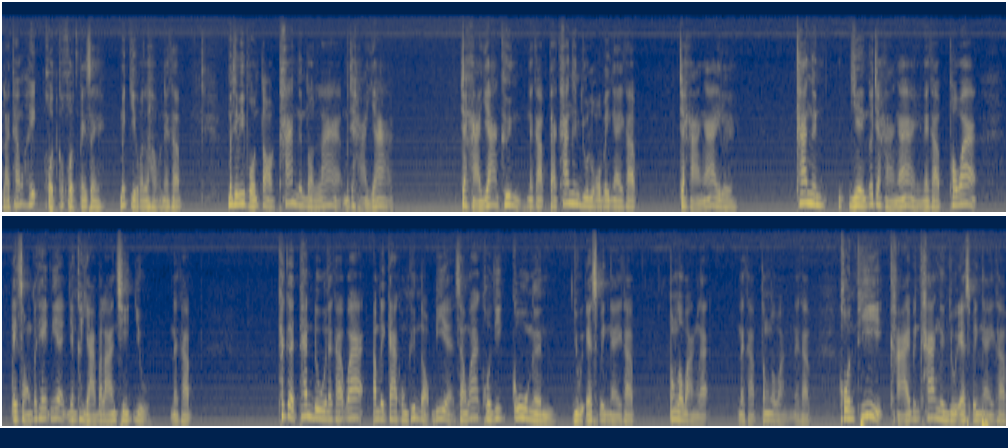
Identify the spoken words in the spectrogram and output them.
หลายท่านว่าเฮ้ยหดก็หดไปสิไม่เกี่ยวกับเรานะครับ มันจะมีผลต่อค่าเงินดอลลาร์มันจะหายาก จะหายากขึ้นนะครับ แต่ค่าเงินยูโรเป็นไงครับ จะหาง่ายเลย ค่าเงินเยนก็จะหาง่ายนะครับ เพราะว่าไอ้สองประเทศนี้ยังขยาย balance sheet อยู่นะครับ ถ้าเกิดท่านดูนะครับว่าอเมริกาคงขึ้นดอกเบี้ยแสดงว่าคนที่กู้เงิน US เป็นไงครับ ต้องระวังแล้วนะครับ ต้องระวังนะครับ คนที่ขายเป็นค่าเงิน US เป็นไงครับ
